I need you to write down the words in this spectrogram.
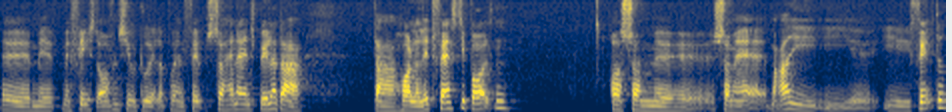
øh, med, med flest offensive dueller på 90. Så han er en spiller, der, der holder lidt fast i bolden, og som, øh, som er meget i, i, øh, i feltet.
